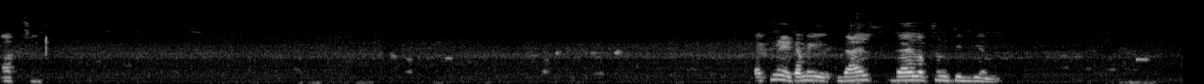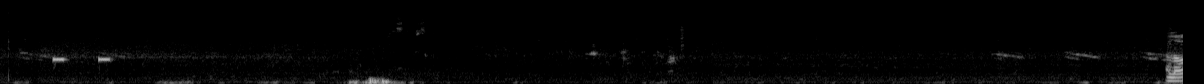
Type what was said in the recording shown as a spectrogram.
আচ্ছা এক মিনিট আমি ডায়াল ডায়াল অপশন টিপ দিয়ে নিই হ্যালো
